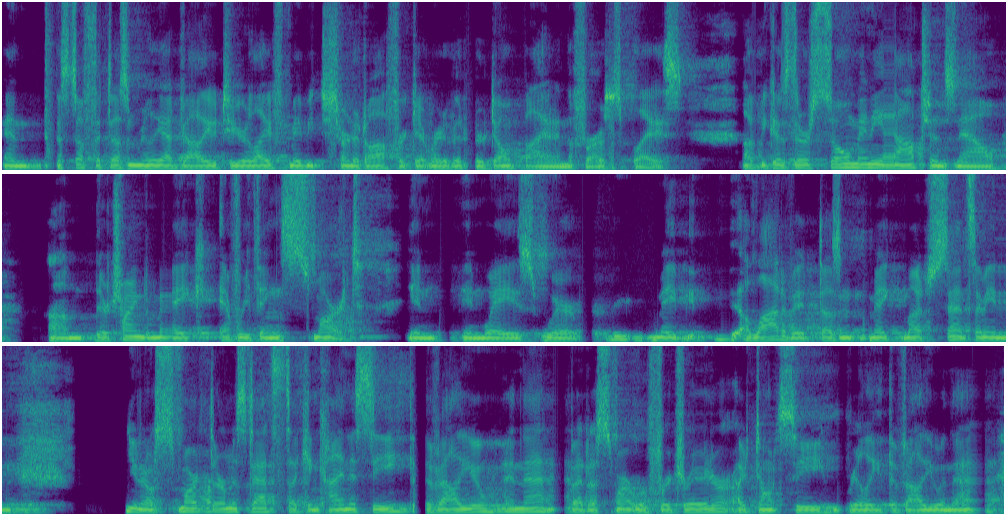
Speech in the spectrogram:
and the stuff that doesn't really add value to your life, maybe turn it off or get rid of it or don't buy it in the first place. Uh, because there are so many options now. Um, they're trying to make everything smart in, in ways where maybe a lot of it doesn't make much sense. I mean, you know, smart thermostats, I can kind of see the value in that, but a smart refrigerator, I don't see really the value in that.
